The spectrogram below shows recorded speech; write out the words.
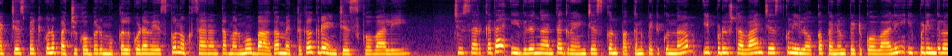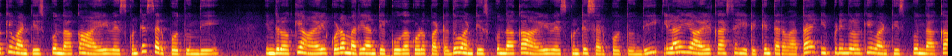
కట్ చేసి పెట్టుకున్న పచ్చి కొబ్బరి ముక్కలు కూడా వేసుకొని ఒకసారి అంతా మనము బాగా మెత్తగా గ్రైండ్ చేసుకోవాలి. చూసారు కదా? ఈ విధంగా అంతా గ్రైండ్ చేసుకొని పక్కన పెట్టుకుందాం. ఇప్పుడు స్టవ్ ఆన్ చేసుకుని ఇలా ఒక పెనం పెట్టుకోవాలి. ఇప్పుడు ఇందులోకి వన్ టీ స్పూన్ దాకా ఆయిల్ వేసుకుంటే సరిపోతుంది. ఇందులోకి ఆయిల్ కూడా మరీ అంత ఎక్కువగా కూడా పట్టదు. వన్ టీ స్పూన్ దాకా ఆయిల్ వేసుకుంటే సరిపోతుంది. ఇలా ఈ ఆయిల్ కాస్త హీట్ ఎక్కిన తర్వాత ఇప్పుడు ఇందులోకి వన్ టీ స్పూన్ దాకా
